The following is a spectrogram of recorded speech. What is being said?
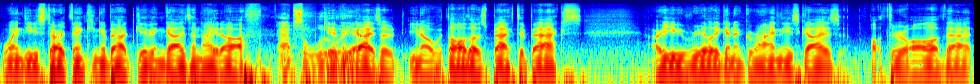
when do you start thinking about giving guys a night off? Absolutely. Giving Yeah. guys a, you know, with all those back to backs, are you really going to grind these guys through all of that?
